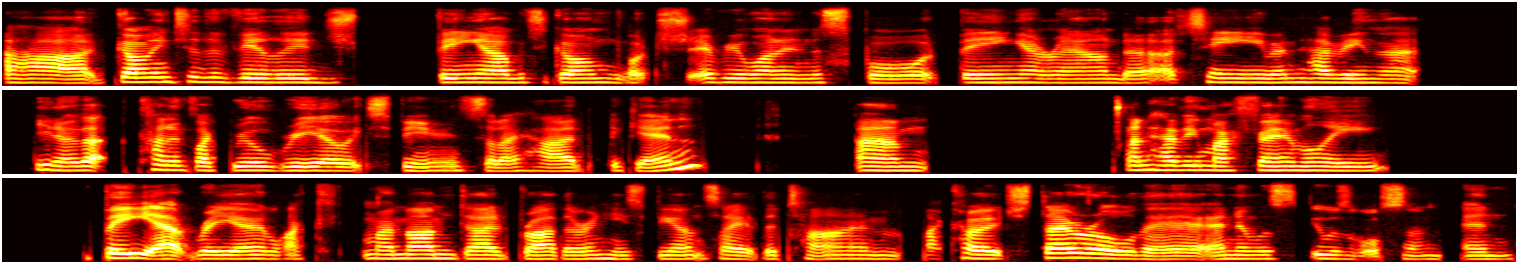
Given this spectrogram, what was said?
uh, going to the village, being able to go and watch everyone in a sport, being around a, a team, and having that, you know, that kind of like real Rio experience that I had again. Um, and having my family be at Rio, like my mum, dad, brother, and his fiance at the time, my coach, they were all there, and it was it was awesome. And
